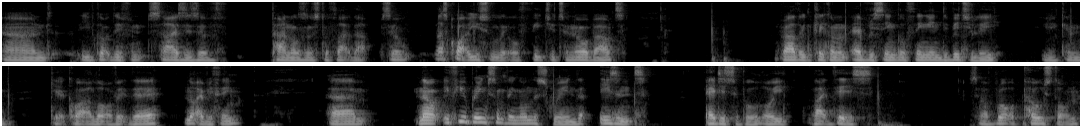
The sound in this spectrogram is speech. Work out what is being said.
and you've got different sizes of panels and stuff like that. So that's quite a useful little feature to know about. Rather than click on every single thing individually, you can get quite a lot of it there. Not everything. Um, now, if you bring something on the screen that isn't editable or you, like this, so I've brought a post on,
